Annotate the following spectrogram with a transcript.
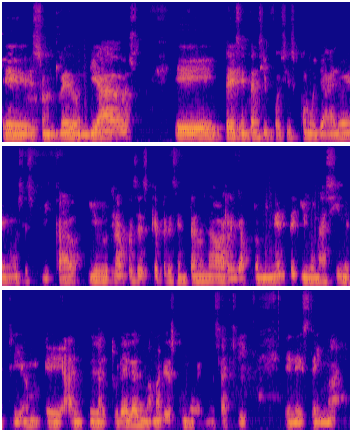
eh, son redondeados, presentan cifosis como ya lo hemos explicado. Y otra cosa es que presentan una barriga prominente y una simetría a la altura de las mamarias como vemos aquí en esta imagen.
